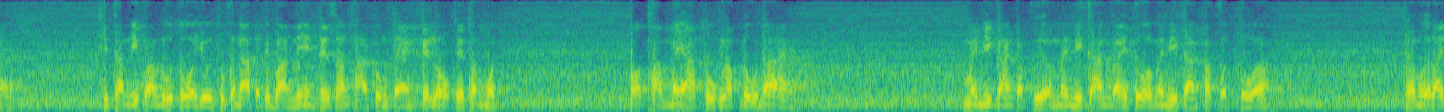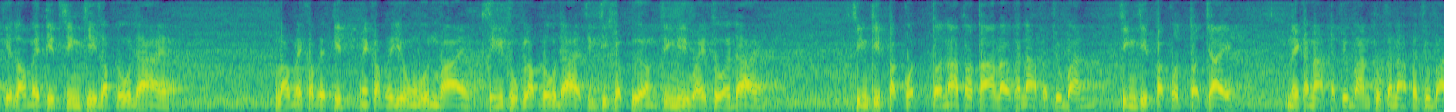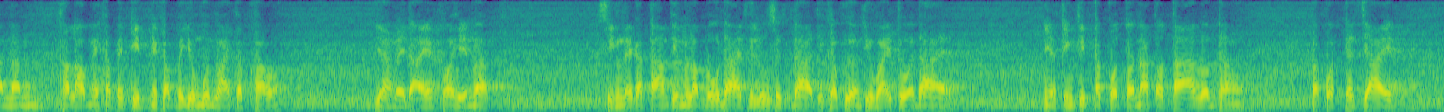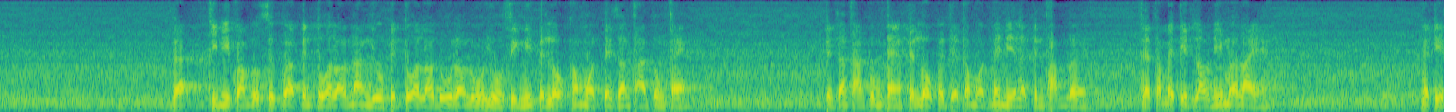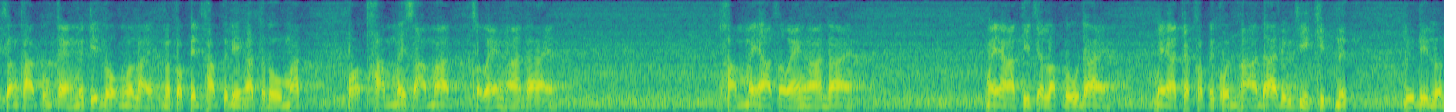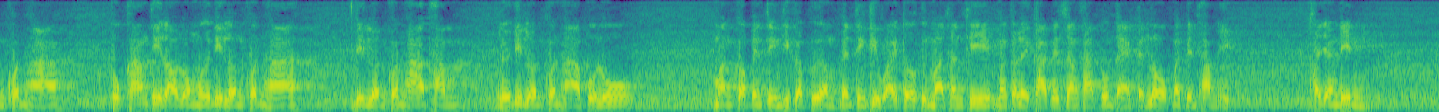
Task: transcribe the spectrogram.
ที่ท่านมีความรู้ตัวอยู่ทุกขณะปัจจุบันนี้เป็นสังขารปรุงแต่งเป็นโลกเสียทั้งหมด เพราะทำไม่อาจถูกรับรู้ได้ ไม่มีการกระเพื่อมไม่มีการไหวตัว ไม่มีการปรากฏตัว แต่เมื่อไรที่เราไม่ติดสิ่งที่รับรู้ได้ เราไม่เข้าไปติด ไม่เข้าไปยุ่งวุ่นวาย สิ่งที่ถูกรับรู้ได้ สิ่งที่กระเพื่อม สิ่งที่ไหวตัวได้ สิ่งที่ปรากฏต่อหน้าต่อตาเราขณะปัจจุบัน สิ่งที่ปรากฏต่อใจในขณะปัจจุบันทุกขณะปัจจุบันนั้น ถ้าเราไม่เข้าไปติดไม่เข้าไปยุ่งวุ่นวายกับเขาอย่างใดๆ เพราะเห็นว่าสิ่งใดก็ตามที่มันรับรู้ได้ที่รู้สึกได้ที่กระเพื่อมที่ไหวตัวได้ เนี่ยสิ่งที่ปรากฏต่อหน้าต่อตารวมทั้งปรากฏแก่ใจ และที่มีความรู้สึกว่าเป็นตัวเรานั่งอยู่ เป็นตัวเราดูเรารู้อยู่สิ่งนี้เป็นโลกทั้งหมดเป็นสังขารปรุงแต่ง เป็นสังขารปรุงแต่งเป็นโลกไปเดียวทั้งหมดไม่มีอะไรเป็นธรรมเลย แต่ถ้าไม่ติดเหล่านี้เมื่อไหร่ไม่ติดสังขารปรุงแต่งไม่ติดโลกเมื่อไหร่มันก็เป็นธรรมขึ้นเองอัตโนมัติ เพราะธรรมไม่สามารถแสวงหาได้ธรรมไม่อาจแสวงหาได้ ไม่อาจที่จะรับรู้ได้ ไม่อาจจะเข้าไปค้นหาได้ด้วยวิธีคิดนึก หรือดิ้นรนค้นหา ทุกครั้งที่เราลงมือดิ้นรนค้นหา ดิ้นรนค้นหาธรรม หรือดิ้นรนค้นหาผู้รู้ มันก็เป็นสิ่งที่กระเพื่อมเป็นสิ่งที่ไหวตัวขึ้นมาทันที มันก็เลยกลายเป็นสังขารปรุงแต่งเป็นโลกไม่เป็นธรรมอีก ถ้ายังดิ้น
